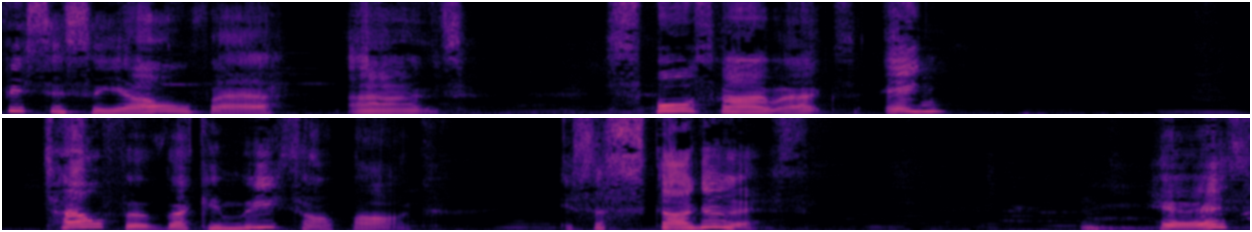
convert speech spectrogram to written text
This is the old over at Sports Direct in Telford Wrekin Retail Park. It's a Stannah list. Here it is.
